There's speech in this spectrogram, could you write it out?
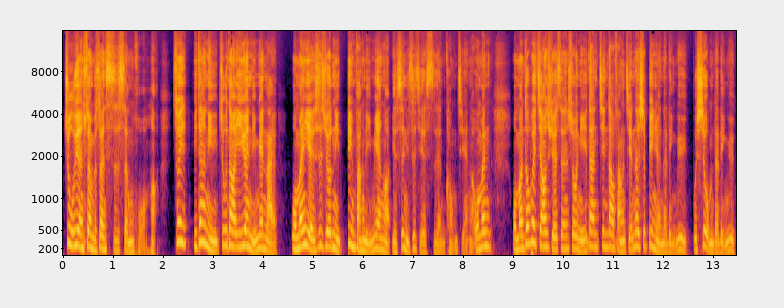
住院算不算私生活哈？所以一旦你住到医院里面来。我们也是说，你病房里面哈，也是你自己的私人空间啊。我们我们都会教学生说，你一旦进到房间，那是病人的领域，不是我们的领域，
